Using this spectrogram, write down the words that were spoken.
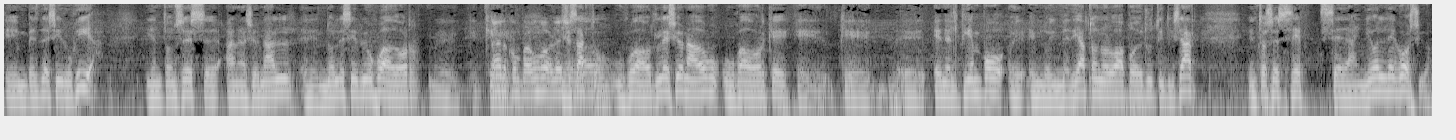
en vez de cirugía. Y entonces eh, a Nacional eh, no le sirve un jugador eh, que, Claro, comprar un jugador lesionado. Exacto, un jugador lesionado, un jugador que, que- que, eh, en el tiempo, eh, en lo inmediato no lo va a poder utilizar. Entonces se, dañó el negocio.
